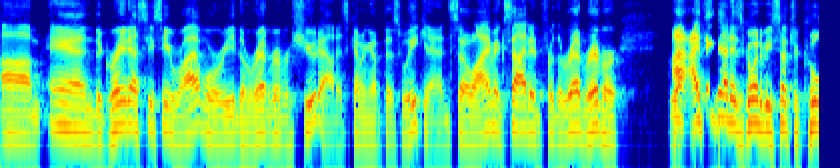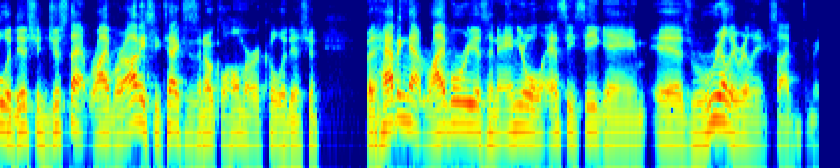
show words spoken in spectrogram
Um, and the great SEC rivalry, the Red River Shootout, is coming up this weekend. So I'm excited for the Red River. Yeah. I, I, think that is going to be such a cool addition. Just that rivalry. Obviously, Texas and Oklahoma are a cool addition, but having that rivalry as an annual SEC game is really, really exciting to me.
